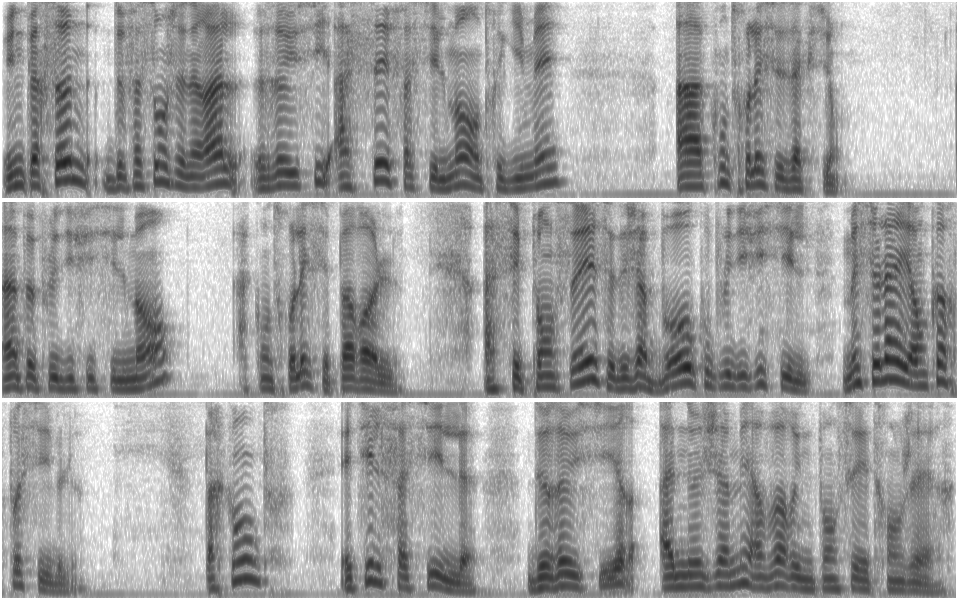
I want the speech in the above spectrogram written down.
Une personne, de façon générale, réussit assez facilement, entre guillemets, à contrôler ses actions. Un peu plus difficilement, à contrôler ses paroles. À ses pensées, c'est déjà beaucoup plus difficile, mais cela est encore possible. Par contre, est-il facile de réussir à ne jamais avoir une pensée étrangère,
